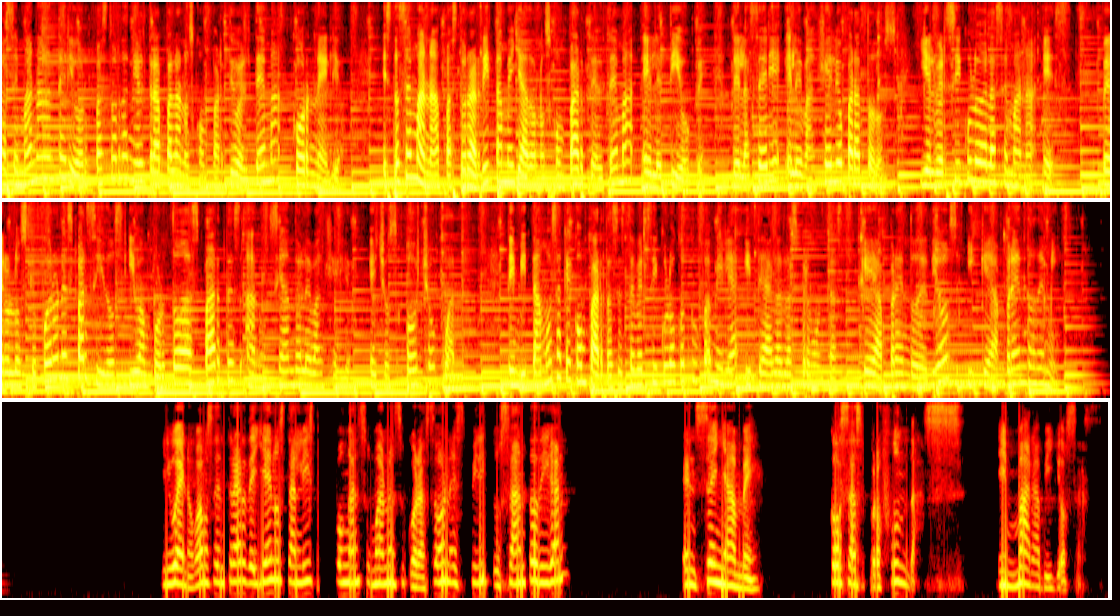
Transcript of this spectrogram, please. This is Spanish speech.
La semana anterior, Pastor Daniel Trápala nos compartió el tema Cornelio. Esta semana, Pastora Rita Mellado nos comparte el tema El Etíope, de la serie El Evangelio para Todos. Y el versículo de la semana es, Pero los que fueron esparcidos iban por todas partes anunciando el Evangelio. Hechos 8:4. Te invitamos a que compartas este versículo con tu familia y te hagas las preguntas, ¿qué aprendo de Dios y qué aprendo de mí? Y bueno, vamos a entrar de lleno, están listos, pongan su mano en su corazón, Espíritu Santo, digan, enséñame cosas profundas y maravillosas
